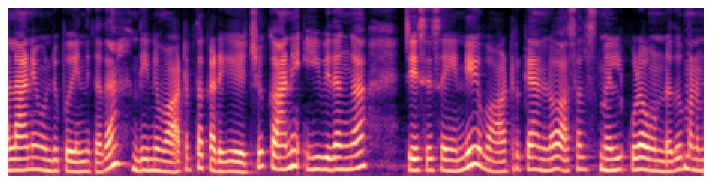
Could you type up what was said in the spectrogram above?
అలానే ఉండిపోయింది కదా. దీన్ని వాటర్తో కడిగేయచ్చు. కానీ ఈ విధంగా చేసేసేయండి. వాటర్ క్యాన్లో అసలు స్మెల్ కూడా ఉండదు. మనం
